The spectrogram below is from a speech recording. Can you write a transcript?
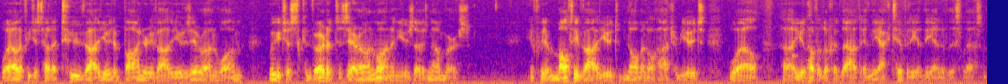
well if we just had a two-valued, a binary value, 0 and 1, we could just convert it to 0 and 1 and use those numbers. If we had multi-valued nominal attribute, well, uh, you'll have a look at that in the activity at the end of this lesson.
